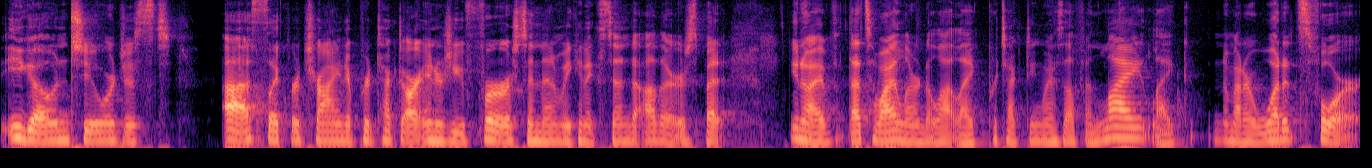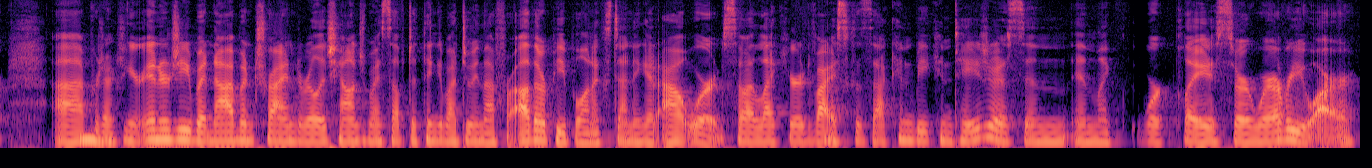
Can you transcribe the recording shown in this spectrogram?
ego, and two, we're just us. Like we're trying to protect our energy first, and then we can extend to others. But you know, I've that's how I learned a lot, like protecting myself in light, like no matter what it's for, uh, mm-hmm. protecting your energy. But now I've been trying to really challenge myself to think about doing that for other people and extending it outward. So I like your advice because that can be contagious in in like workplace or wherever you are.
